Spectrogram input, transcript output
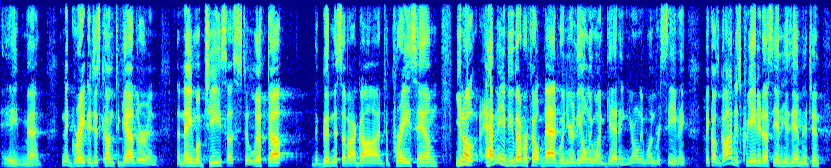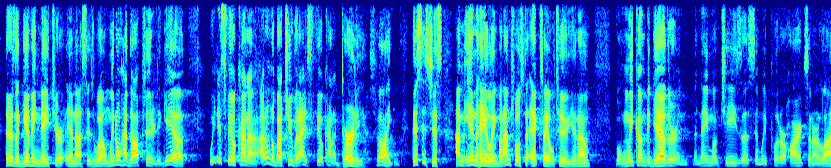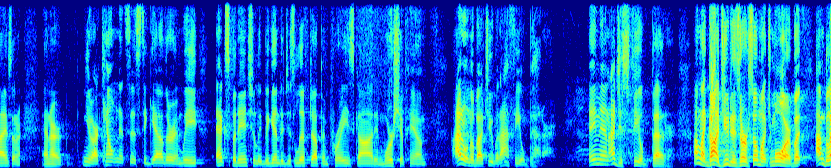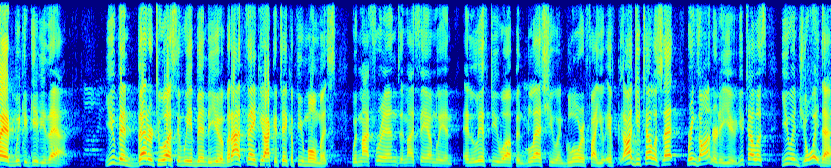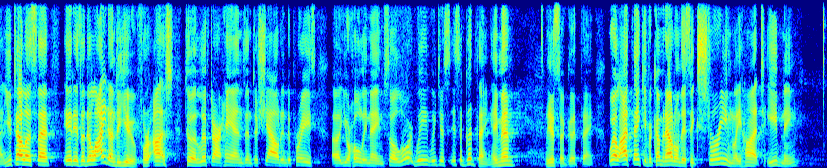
Amen. Isn't it great to just come together in the name of Jesus to lift up the goodness of our God, to praise Him? You know, how many of you have ever felt bad when you're the only one getting, you're only one receiving? Because God has created us in His image, and there's a giving nature in us as well. And we don't have the opportunity to give we just feel kind of, I don't know about you, but I just feel kind of dirty. Feel like this is just, I'm inhaling, but I'm supposed to exhale too, you know? But when we come together in the name of Jesus and we put our hearts and our lives and our, and our, you know, our countenances together and we exponentially begin to just lift up and praise God and worship Him, I don't know about you, but I feel better. Amen. I just feel better. I'm like, God, you deserve so much more, but I'm glad we could give you that. You've been better to us than we have been to you. But I thank you I could take a few moments with my friends and my family and, and lift you up and bless you and glorify you. If God, you tell us that brings honor to you, you tell us you enjoy that, you tell us that it is a delight unto you for us to lift our hands and to shout and to praise uh, your holy name. So, Lord, we, we just, it's a good thing. Amen? It's a good thing. Well, I thank you for coming out on this extremely hot evening.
